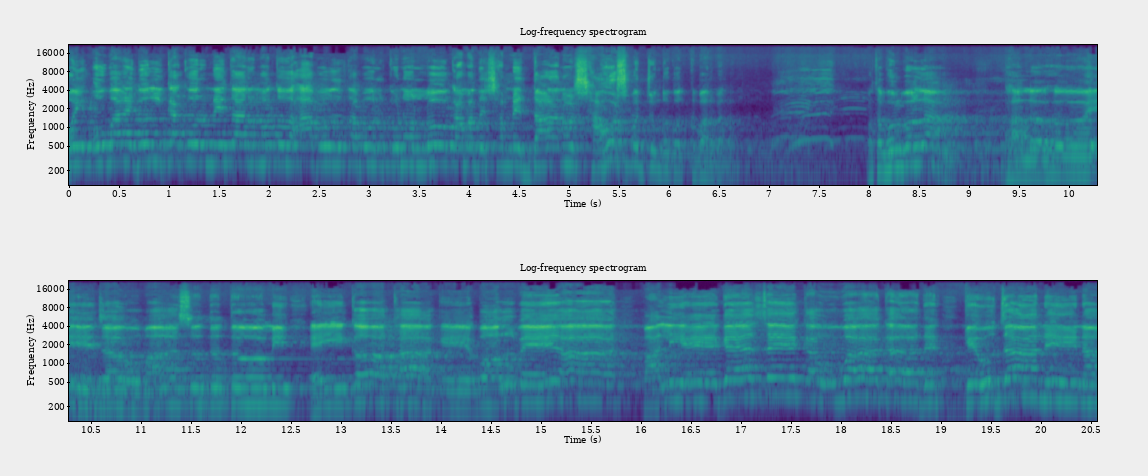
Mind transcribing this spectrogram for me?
ওই ওবায়দুল কাকুর নেতার মতো আবল তাবল কোন লোক আমাদের সামনে দাঁড়ানোর সাহস পর্যন্ত করতে পারবে না। কথা ভুল বললাম? ভালো হয়ে যাও মাসুদ, তুমি এই কথাকে বলবে আর পালিয়ে গেছে কাউয়া কাদের, কেউ জানে না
